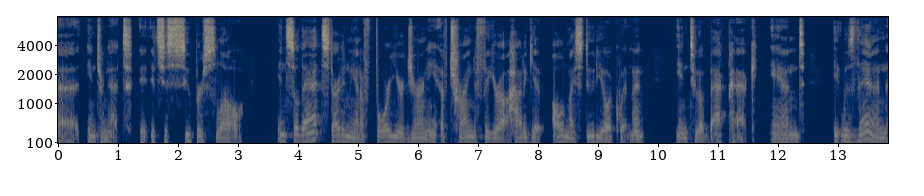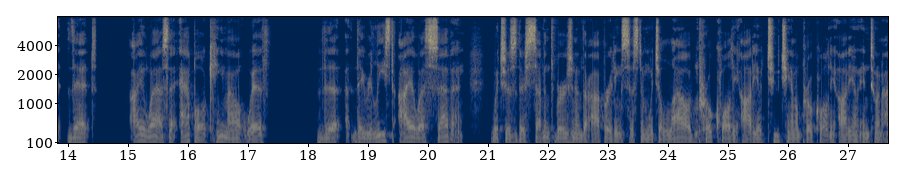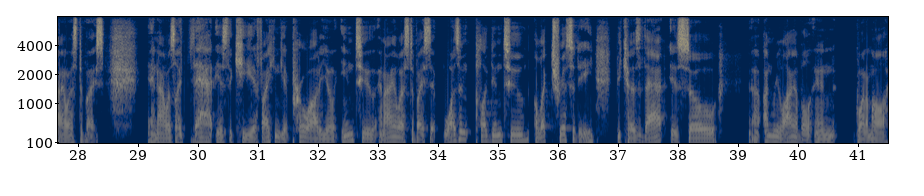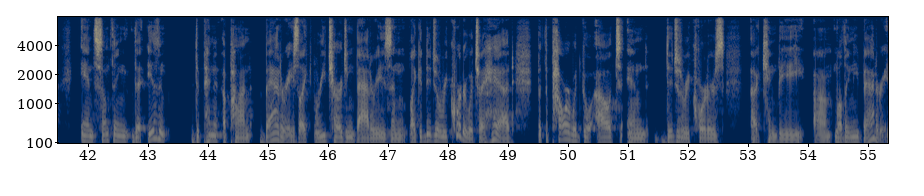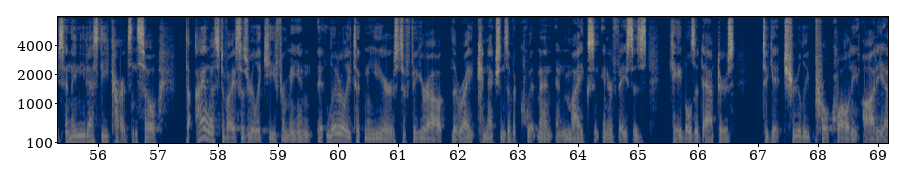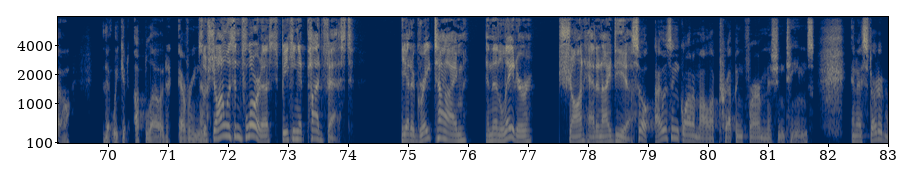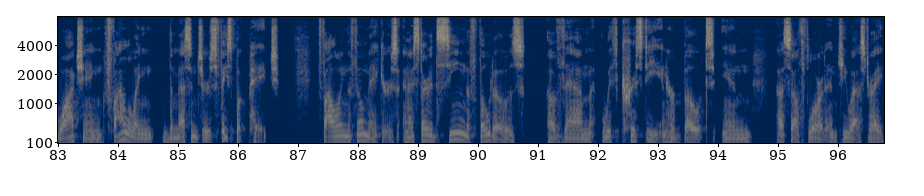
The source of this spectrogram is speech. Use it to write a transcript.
uh, internet. It, it's just super slow. And so that started me on a four year journey of trying to figure out how to get all of my studio equipment into a backpack. And it was then that iOS, that Apple came out with the, they released iOS 7, which is their seventh version of their operating system, which allowed pro quality audio, two channel pro quality audio into an iOS device. And I was like, that is the key. If I can get pro audio into an iOS device that wasn't plugged into electricity, because that is so uh, unreliable in Guatemala, and something that isn't dependent upon batteries, like recharging batteries and like a digital recorder, which I had, but the power would go out and digital recorders uh, can be, um, well, they need batteries and they need SD cards. And so the iOS device was really key for me. And it literally took me years to figure out the right connections of equipment and mics and interfaces, cables, adapters to get truly pro quality audio that we could upload every night. So Sean was in Florida speaking at Podfest. He had a great time, and then later, Sean had an idea. So I was in Guatemala prepping for our mission teams, and I started watching, following the Messenger's Facebook page, following the filmmakers, and I started seeing the photos of them with Christy in her boat in uh, South Florida in Key West, right?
